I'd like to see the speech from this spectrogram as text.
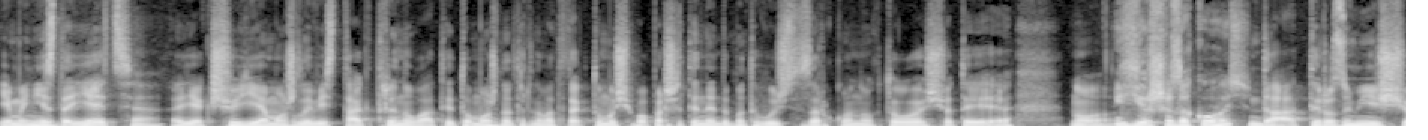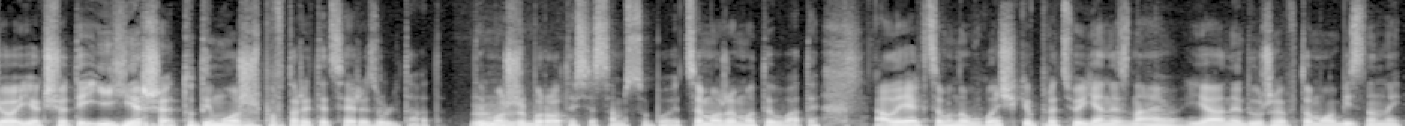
І мені здається, якщо є можливість так тренувати, то можна тренувати так, тому що, по-перше, ти не демотивуєшся за рахунок того, що ти ну гірше за когось. Да, Ти розумієш, що якщо ти і гірше, то ти можеш повторити цей результат. Ти угу. можеш боротися сам з собою. Це може мотивувати. Але як це воно в гонщиків працює, я не знаю. Я не дуже в тому обізнаний.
